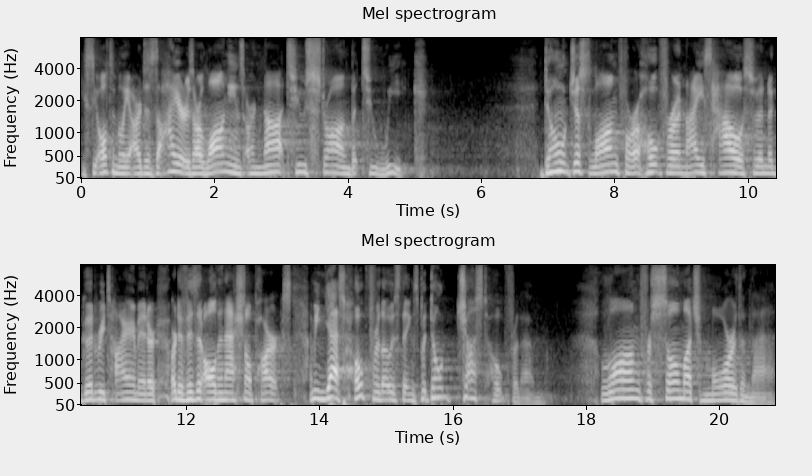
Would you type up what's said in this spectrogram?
You see, ultimately, our desires, our longings are not too strong, but too weak. Don't just long for or hope for a nice house and a good retirement or, or to visit all the national parks. I mean, yes, hope for those things, but don't just hope for them. Long for so much more than that.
